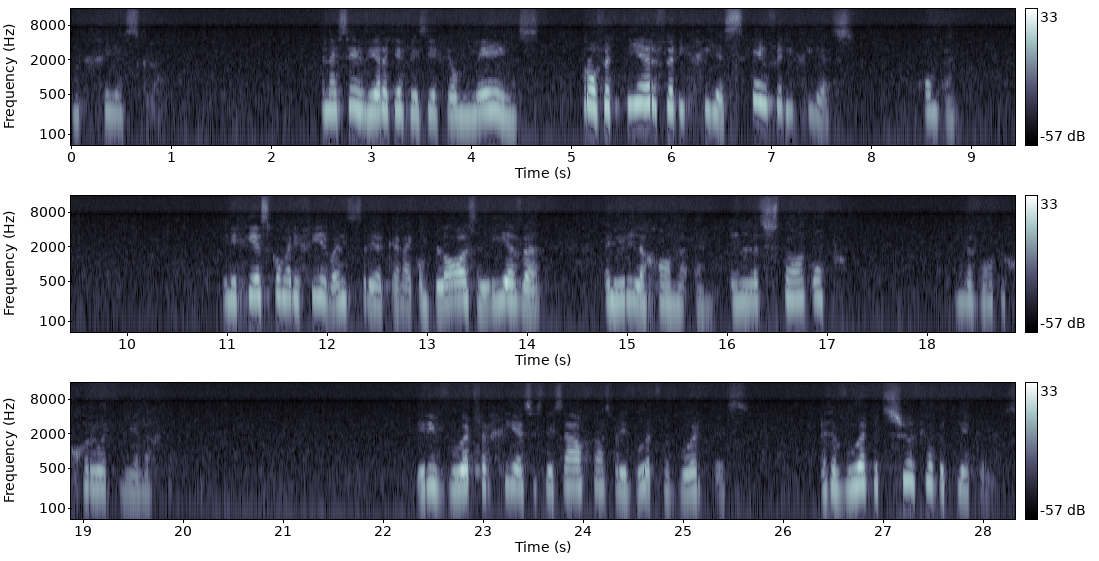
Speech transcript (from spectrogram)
moet gees kry. En hy sê weer dat jy vir Jesege mens profeteer vir die gees, sê vir die gees kom in. En die gees kom uit die vier windstreke en hy kom blaas lewe in hierdie liggame in en hulle staan op en hulle word 'n groot menigte hierdie woord vir gees is dieselfde as wat die woord vir woord is. Dit is 'n woord met soveel betekenis.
